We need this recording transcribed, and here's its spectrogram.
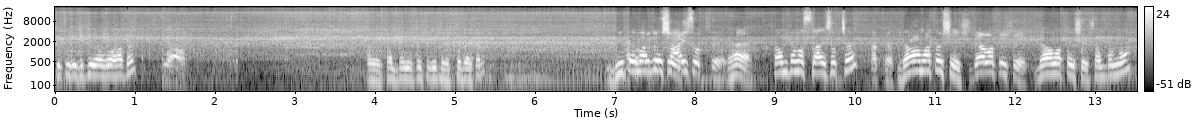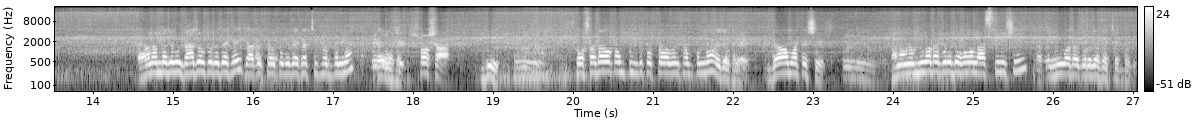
কিছু কিছু কীভাবে হবে। ওয়াও সম্পূর্ণ কিছু কিছু হচ্ছে দেখেন। দিতে মাত্র স্লাইস হচ্ছে। হ্যাঁ সম্পূর্ণ স্লাইস হচ্ছে। আচ্ছা। দেওয়া মাত্র শেষ। দেওয়া মাত্রই শেষ। দেওয়া মাত্রই শেষ সম্পূর্ণ। এখন আমরা যেমন গাজর করে দেখাই গাজর করে দেখাচ্ছি সম্পূর্ণ। শশা জি। শসাটাও কমপ্লিট করতে পারবেন সম্পূর্ণ এই দেখেন। দেওয়া মাঠে শেষ। এখন আমরা মূলাটা করে দেখাবো লাস্ট ফিনিশিং এই মূলাটা করে দেখাচ্ছি আপনাকে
